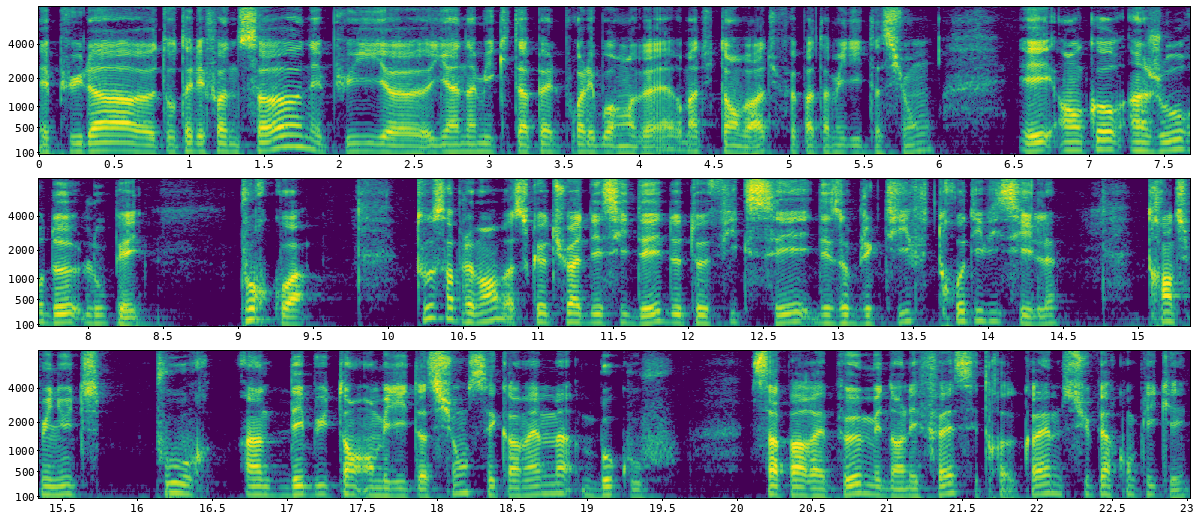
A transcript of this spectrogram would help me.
Et puis là, euh, ton téléphone sonne, et puis euh, il y a un ami qui t'appelle pour aller boire un verre, bah, tu t'en vas, tu fais pas ta méditation. Et encore un jour de louper. Pourquoi? Tout simplement parce que tu as décidé de te fixer des objectifs trop difficiles. 30 minutes pour un débutant en méditation, c'est quand même beaucoup. Ça paraît peu, mais dans les faits, c'est quand même super compliqué.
